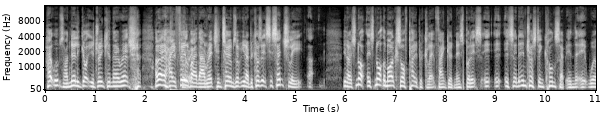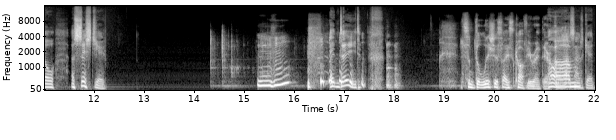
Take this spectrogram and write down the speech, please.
How, oops, I nearly got you drinking there, Rich. I don't know how you feel Sorry. about that, Rich, in terms of you know because it's essentially, uh, you know, it's not it's not the Microsoft paperclip, thank goodness, but it's it, it, it's an interesting concept in that it will assist you. Mm hmm. Indeed. Some delicious iced coffee right there. Oh, um, that sounds good.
